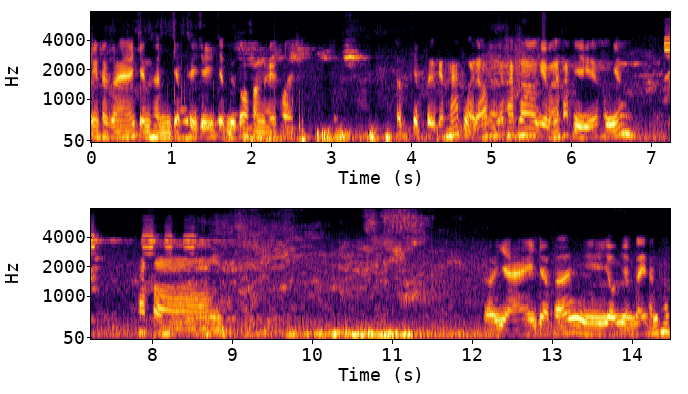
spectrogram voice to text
Nhưng thật ra trên hình chụp thì chỉ chụp được có phần này thôi. Tập chụp từ cái tháp ngoài đó. Cái tháp đó kêu bằng cái tháp gì đó, không nhớ. Tháp uh, rồi dài cho tới vô dân tay thánh thất.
